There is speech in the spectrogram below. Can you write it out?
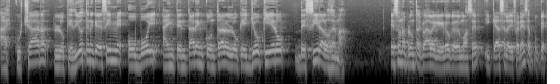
a escuchar lo que Dios tiene que decirme o voy a intentar encontrar lo que yo quiero decir a los demás. Esa es una pregunta clave que creo que debemos hacer y que hace la diferencia, porque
